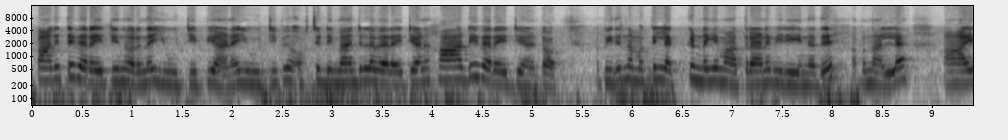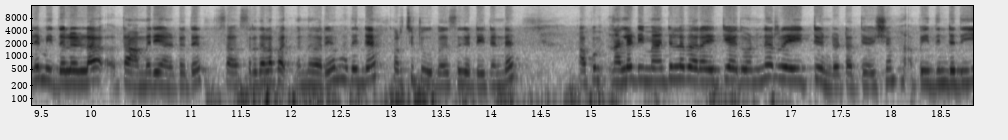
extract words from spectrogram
അപ്പോൾ ആദ്യത്തെ വെറൈറ്റി എന്ന് പറയുന്നത് യു ടി പി ആണ്. യു ടി പി കുറച്ച് ഡിമാൻഡുള്ള വെറൈറ്റിയാണ് ഹാർഡി വെറൈറ്റിയാണ് കേട്ടോ അപ്പോൾ ഇത് നമുക്ക് ലക്ക് ഉണ്ടെങ്കിൽ മാത്രമാണ് വിരിയുന്നത് അപ്പോൾ നല്ല ആയിരം ഇതിലുള്ള താമരയാണ് കേട്ടോ ഇത്. സഹസ്രതള പത്മം എന്ന് പറയും. അതിന്റെ കുറച്ച് ട്യൂബേഴ്സ് കിട്ടിയിട്ടുണ്ട്. അപ്പം നല്ല ഡിമാൻഡുള്ള വെറൈറ്റി ആയതുകൊണ്ട് തന്നെ റേറ്റ് ഉണ്ട് കേട്ടോ അത്യാവശ്യം. അപ്പോൾ ഇതിന്റെ ഈ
